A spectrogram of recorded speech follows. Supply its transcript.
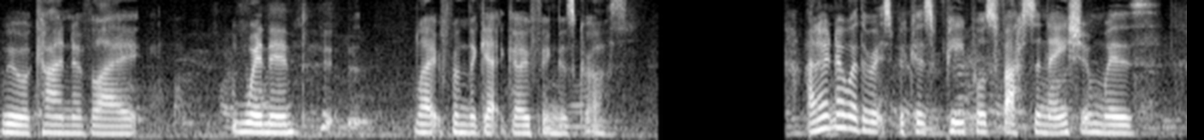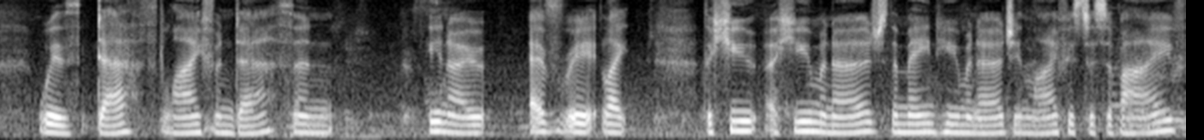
we were kind of like winning, like from the get go. Fingers crossed. I don't know whether it's because people's fascination with with death, life and death, and you know, every like the hu- a human urge, the main human urge in life is to survive.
